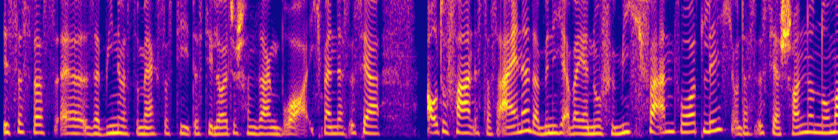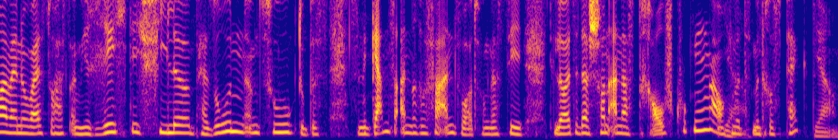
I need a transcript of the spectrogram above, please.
ist das was, äh, Sabine, was du merkst, dass die, dass die Leute schon sagen, boah, ich meine, das ist ja, Autofahren ist das eine, da bin ich aber ja nur für mich verantwortlich und das ist ja schon eine Nummer, wenn du weißt, du hast irgendwie richtig viele Personen im Zug, du bist, das ist eine ganz andere Verantwortung, dass die, die Leute da schon anders drauf gucken, auch ja. mit, mit Respekt. Ja,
